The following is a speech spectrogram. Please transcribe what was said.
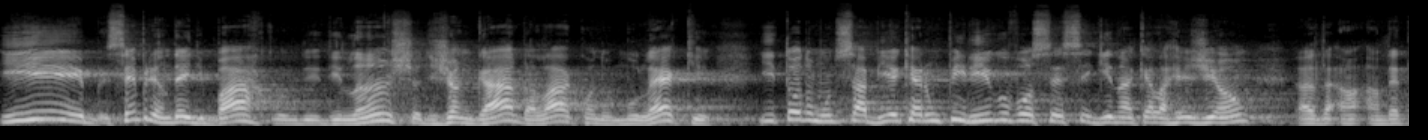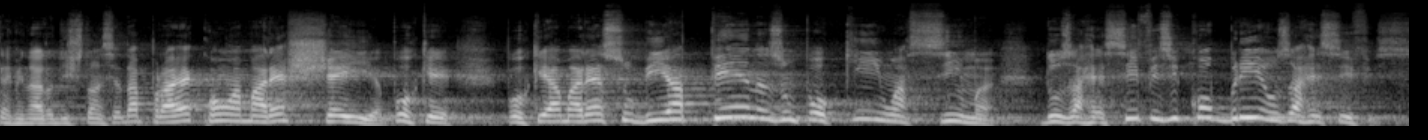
E sempre andei de barco, de, de, lancha, de jangada lá, quando moleque, e todo mundo sabia que era um perigo você seguir naquela região, a, a determinada distância da praia, com a maré cheia. Por quê? Porque a maré subia apenas um pouquinho acima dos arrecifes e cobria os arrecifes.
